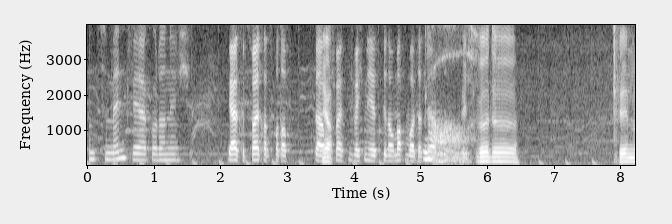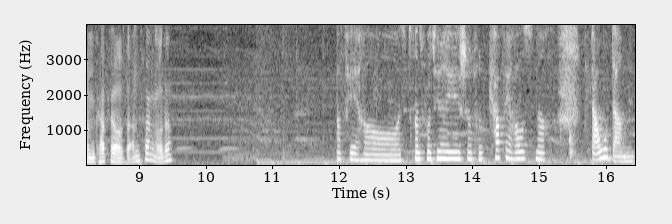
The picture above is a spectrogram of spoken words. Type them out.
Zum Zementwerk oder nicht? Ja, es gibt zwei Transportaufgaben. Ja. Ich weiß nicht, welchen ihr jetzt genau machen wollt als Oh. erstes. Ich würde den mit dem Kaffeehaus anfangen, oder? Kaffeehaus. Transportiere die Gegenstand von Kaffeehaus nach Staudamm.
